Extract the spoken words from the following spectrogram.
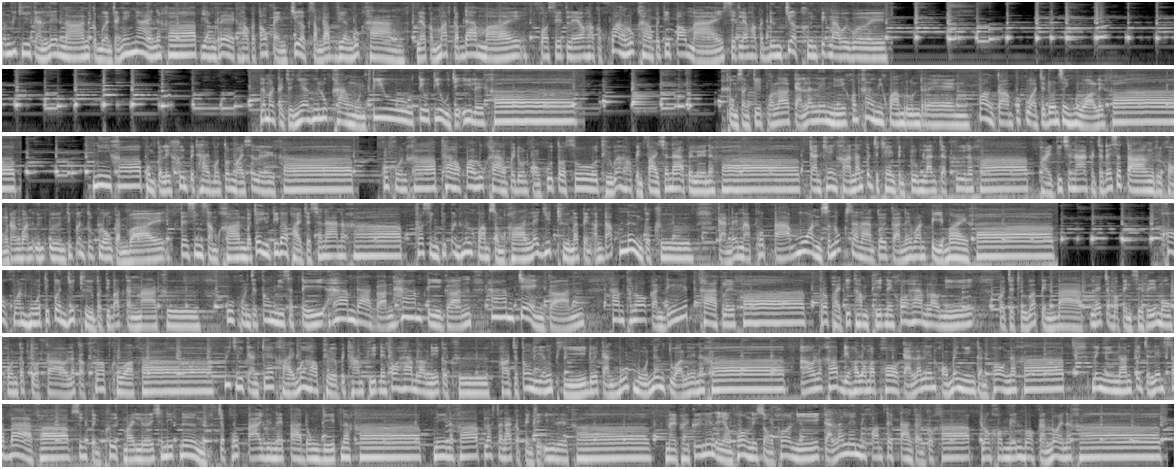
ส่วนวิธีการเล่นนั้นก็เหมือนจะง่าย ๆนะครับ อย่างแรกเราก็ต้องแป่งเชือกสำหรับเวียงลูกคาง แล้วก็มัดกับด้ามไม้ พอเสร็จแล้วเราก็คว้างลูกคางไปที่เป้าหมาย เสร็จแล้วเราก็ดึงเชือกคืนปิกมาเวยแล้วมันก็จะแยกให้ลูกคางหมุนติ้วติ้วติ้วจะอี้เลยครับ ผมสังเกตพอละการเล่นนี้ค่อนข้างมีความรุนแรงกว้างกามพวกกว่าจะโดนใส่หัวเลยครับ นี่ครับผมก็เลยขึ้นไปถ่ายบนต้นไม้ซะเลยครับ ทุกคนครับ ถ้าเราคว้างลูกคางไปโดนของคู่ต่อสู้ ถือว่าเราเป็นฝ่ายชนะไปเลยนะครับ การแข่งขันนั้นเป็นจะแข่งเป็นกลุ่มลันจากคือนะครับฝ่ายที่ชนะก็จะได้สตางค์หรือของรางวัลอื่น ๆ ที่เปิ้นตกลงกันไว้ แต่สิ่งสำคัญบ่ใช่อยู่ที่ว่าฝ่ายจะชนะนะครับ เพราะสิ่งที่เปิ้นให้ความสำคัญและยึดถือมาเป็นอันดับหนึ่งก็คือ การได้มาพบปะม่วนสนุกสนานตัวกันในวันปีใหม่ครับ ข้อควรหูที่เปิ้นยึดถือปฏิบัติกันมาคือกู้คนจะต้องมีสติห้ามด่ากัน ห้ามตีกัน ห้ามแจ้งกัน ห้ามทะเลาะกันเด็ดขาดเลยครับ เพราะภัยที่ทำผิดในข้อห้ามเหล่านี้ ก็จะถือว่าเป็นบาป และจะบ่เป็นสิริมงคลกับตัวเก่าและกับครอบครัวครับ วิธีการแก้ไขเมื่อเราเผลอไปทำผิดในข้อห้ามเหล่านี้ก็คือเราจะต้องเลี้ยงผีโดยการบุกหมูนึ่งตัวเลยนะครับ เอาละครับ เดี๋ยวเราลองมาพอการละเล่นของแม่ยิงกันพ่องนะครับแม่ยิงนั้นเปิ้นจะเล่นซาบ้าครับ ซึ่งเป็นพืชไม้เลื้อยชนิดหนึ่งจะพบปลาอยู่ในป่าดงดิบนะครับ นี่นะครับลักษณะกับเป็นเจอีเลยครับในไพ่เคยเล่นอะไรอย่างพ่องในสองข้อนี้ การละเล่นมีความแตกต่างกันก็ครับ ลองคอมเมนต์บอกกันหน่อยนะครับ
